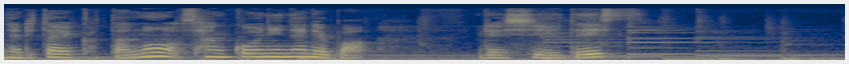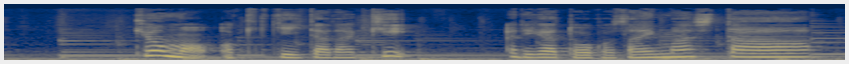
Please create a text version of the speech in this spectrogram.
なりたい方の参考になれば嬉しいです。今日もお聴きいただきありがとうございました。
